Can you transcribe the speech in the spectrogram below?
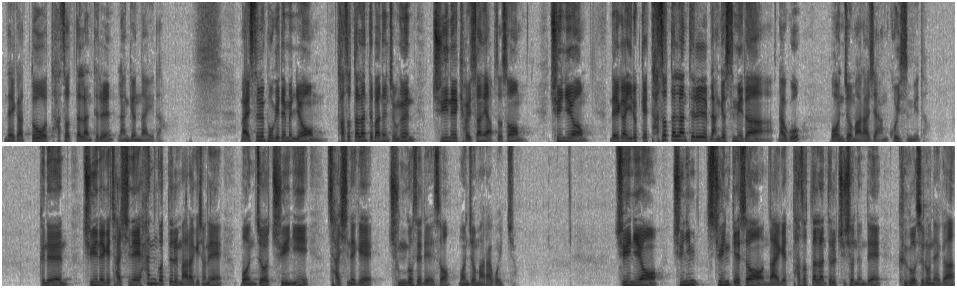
내가 또 다섯 달란트를 남겼나이다. 말씀을 보게 되면요. 다섯 달란트 받은 종은 주인의 결산에 앞서서 주인이여 내가 이렇게 다섯 달란트를 남겼습니다. 라고 먼저 말하지 않고 있습니다. 그는 주인에게 자신의 한 것들을 말하기 전에 먼저 주인이 자신에게 준 것에 대해서 먼저 말하고 있죠. 주인이여 주님 주인께서 나에게 다섯 달란트를 주셨는데 그것으로 내가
